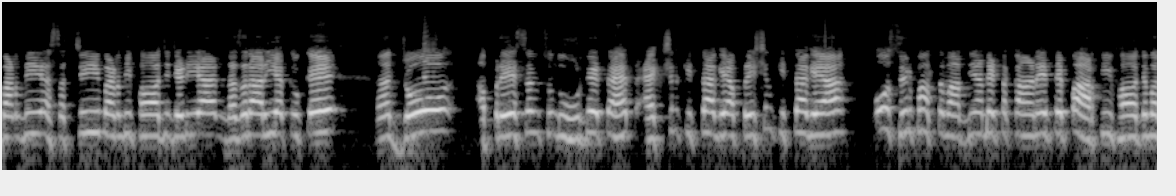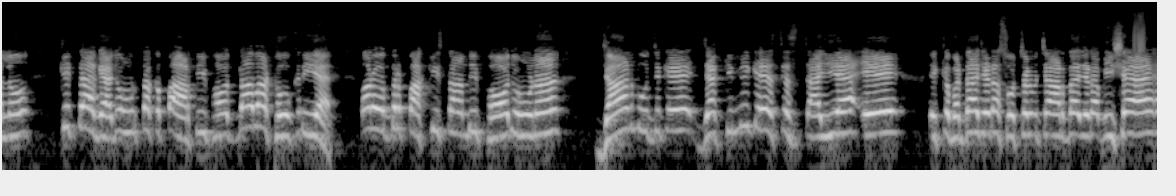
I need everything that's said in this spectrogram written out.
ਬਣਦੀ ਸੱਚੀ ਬਣਦੀ ਫੌਜ ਜਿਹੜੀ ਆ ਨਜ਼ਰ ਆ ਰਹੀ ਹੈ ਕਿਉਂਕਿ ਜੋ ਆਪਰੇਸ਼ਨ ਸੰਧੂਰ ਦੇ ਤਹਿਤ ਐਕਸ਼ਨ ਕੀਤਾ ਗਿਆ ਆਪਰੇਸ਼ਨ ਕੀਤਾ ਗਿਆ ਉਹ ਸਿਰਫ ਅੱਤਵਾਦੀਆਂ ਦੇ ਟਿਕਾਣੇ ਤੇ ਭਾਰਤੀ ਫੌਜ ਵੱਲੋਂ ਕੀਤਾ ਗਿਆ, ਜੋ ਹੁਣ ਤੱਕ ਭਾਰਤੀ ਫੌਜ ਦਾਵਾ ਠੋਕ ਰਹੀ ਹੈ। ਪਰ ਉਧਰ ਪਾਕਿਸਤਾਨ ਦੀ ਫੌਜ ਹੁਣ ਜਾਣਬੁੱਝ ਕੇ ਜਾਂ ਕਿੰਨੀ ਕੇ ਇਸ 'ਚ ਸੱਚਾਈ ਹੈ, ਇਹ ਇੱਕ ਵੱਡਾ ਜਿਹੜਾ ਸੋਚਣ ਵਿਚਾਰ ਦਾ ਜਿਹੜਾ ਵਿਸ਼ਾ ਹੈ,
